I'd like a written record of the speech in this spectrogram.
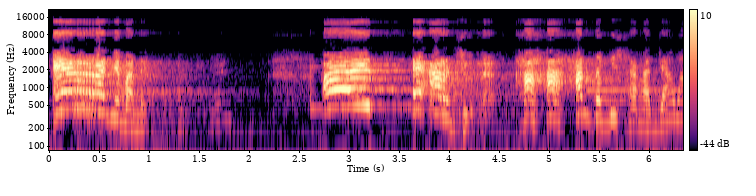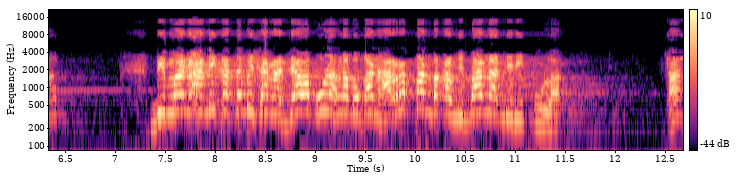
eranya mana? Eh, Arjuna. Hahaha bisa ngajawab. di mana Andi kata bisa ngajawab ulah ngabogaan harapan bakal dibana diri kula. Hah?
